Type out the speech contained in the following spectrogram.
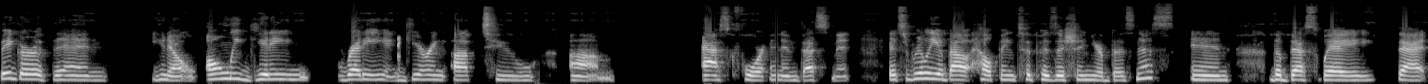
bigger than, you know, only getting ready and gearing up to um, ask for an investment. It's really about helping to position your business in the best way that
